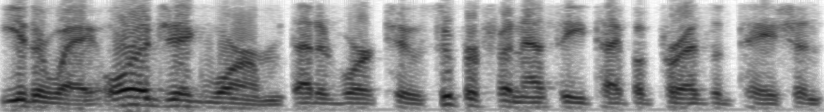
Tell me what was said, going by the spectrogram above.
either way, or a jig worm that'd work too. Super finessey type of presentation.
